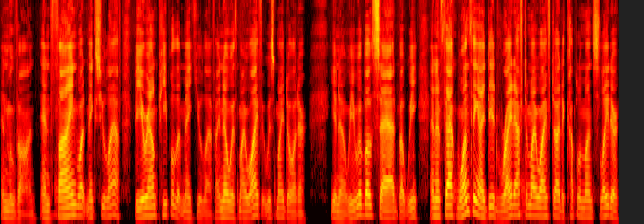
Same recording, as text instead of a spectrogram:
and move on and find what makes you laugh. Be around people that make you laugh. I know with my wife, it was my daughter. You know, we were both sad, but we, and in fact, one thing I did right after my wife died, a couple of months later,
